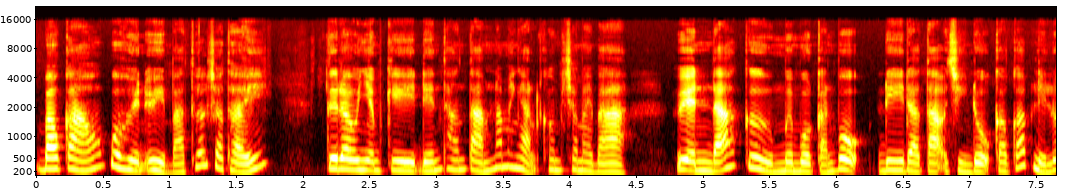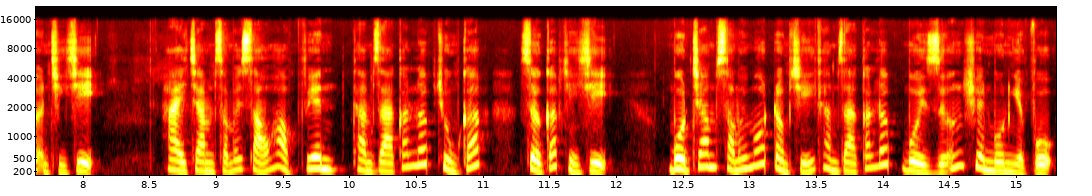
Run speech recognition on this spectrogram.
Báo cáo của huyện ủy Bá Thước cho thấy, từ đầu nhiệm kỳ đến tháng 8 năm 2023, huyện đã cử 11 cán bộ đi đào tạo trình độ cao cấp lý luận chính trị, 266 học viên tham gia các lớp trung cấp, sở cấp chính trị, 161 đồng chí tham gia các lớp bồi dưỡng chuyên môn nghiệp vụ.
